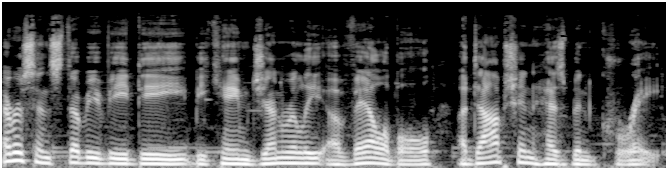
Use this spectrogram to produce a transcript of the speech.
Ever since WVD became generally available, adoption has been great.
